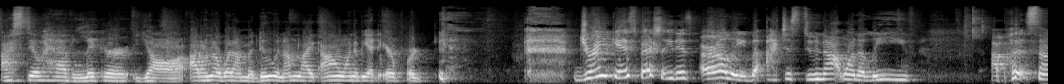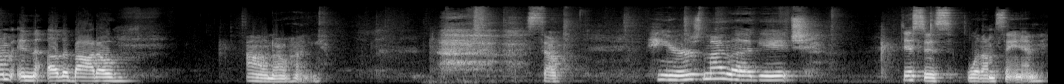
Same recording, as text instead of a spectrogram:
I still have liquor, y'all. I don't know what I'm gonna do. And I'm like, I don't wanna be at the airport drinking, especially this early, but I just do not wanna leave. I put some in the other bottle. I don't know, honey. So here's my luggage. This is what I'm saying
